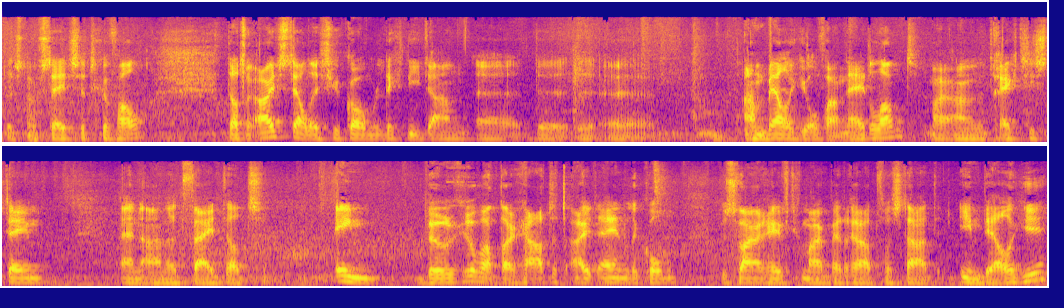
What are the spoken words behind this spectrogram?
dat is nog steeds het geval. Dat er uitstel is gekomen ligt niet aan, de, de, aan België of aan Nederland. Maar aan het rechtssysteem. En aan het feit dat één burger, want daar gaat het uiteindelijk om... bezwaar heeft gemaakt bij de Raad van State in België.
